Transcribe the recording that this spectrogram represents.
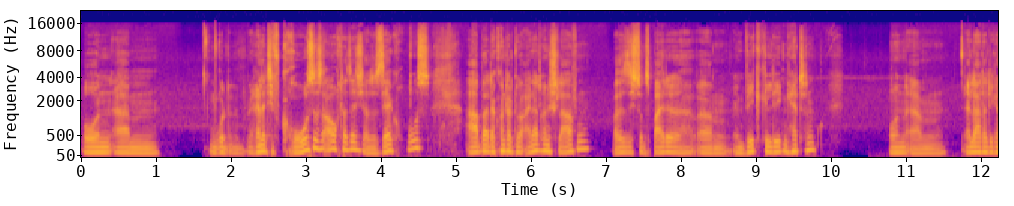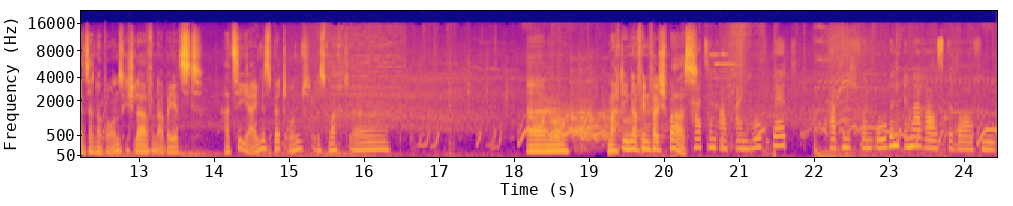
und ähm, relativ großes auch tatsächlich, also sehr groß, aber da konnte halt nur einer drin schlafen, weil sich sonst beide ähm, im Weg gelegen hätten. Und ähm, Ella hat halt die ganze Zeit noch bei uns geschlafen, aber jetzt hat sie ihr eigenes Bett und es macht, äh, ähm, macht ihnen auf jeden Fall Spaß. Hatten auch ein Hochbett, hab mich von oben immer rausgeworfen.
